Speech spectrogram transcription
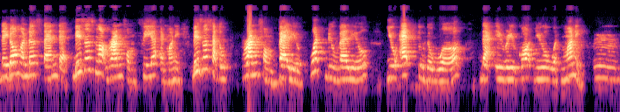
They don't understand that business not run from fear and money. Business have to run from value. What do value you add to the world that it reward you with money? Mm,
